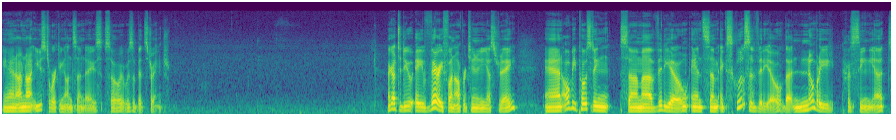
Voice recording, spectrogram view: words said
And I'm not used to working on Sundays, so it was a bit strange. I got to do a very fun opportunity yesterday, and I'll be posting some uh, video and some exclusive video that nobody has seen yet.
